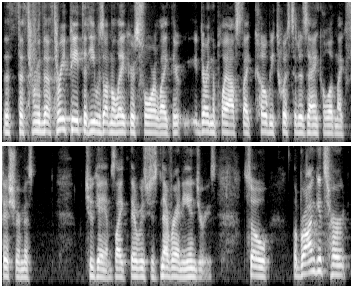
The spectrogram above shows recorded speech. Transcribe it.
the the, th- the three peat that he was on the Lakers for, like during the playoffs, like Kobe twisted his ankle and like Fisher missed two games. Like there was just never any injuries. So LeBron gets hurt,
